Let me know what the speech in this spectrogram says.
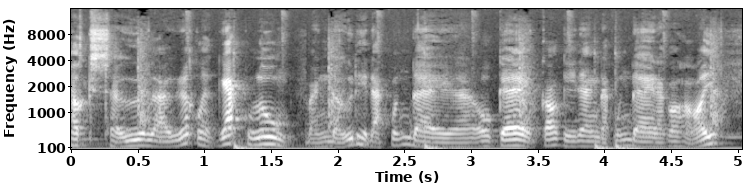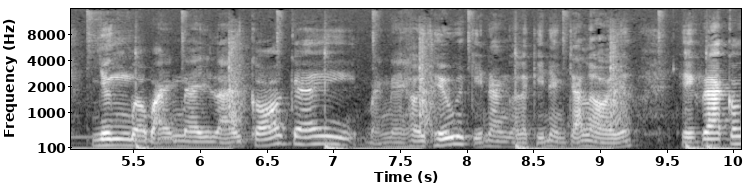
thật sự là rất là gắt luôn. Bạn nữ thì đặt vấn đề à, ok, có kỹ năng đặt vấn đề là câu hỏi nhưng mà bạn này lại có cái bạn này hơi thiếu cái kỹ năng gọi là kỹ năng trả lời á. Thiệt ra có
